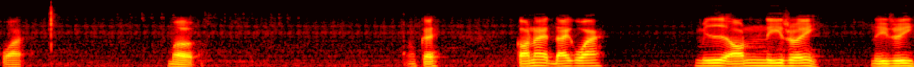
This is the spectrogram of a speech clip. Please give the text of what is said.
Khóa. Mở. Ok. Con này đai qua. Million Niri Niri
